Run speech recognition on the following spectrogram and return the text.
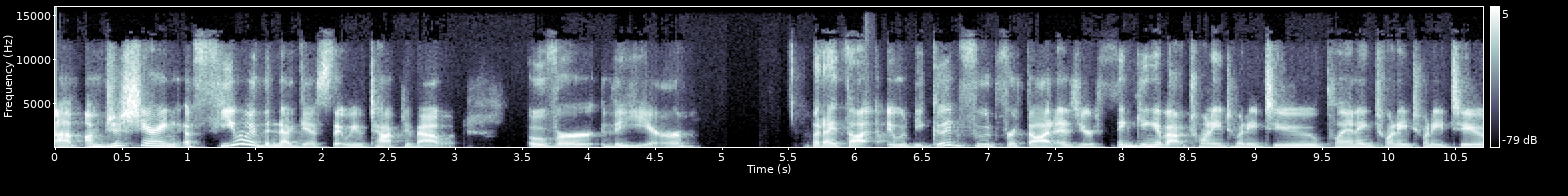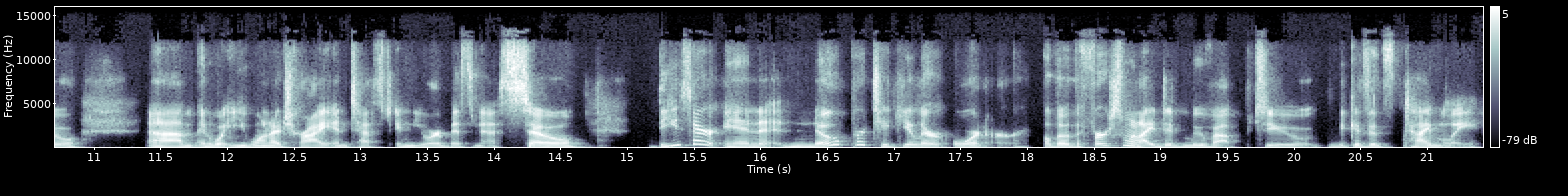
um, I'm just sharing a few of the nuggets that we've talked about over the year but I thought it would be good food for thought as you're thinking about 2022, planning 2022, um, and what you want to try and test in your business. So these are in no particular order, although the first one I did move up to because it's timely.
